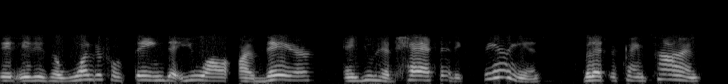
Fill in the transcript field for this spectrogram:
it, it is a wonderful thing that you all are there and you have had that experience. But at the same time,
